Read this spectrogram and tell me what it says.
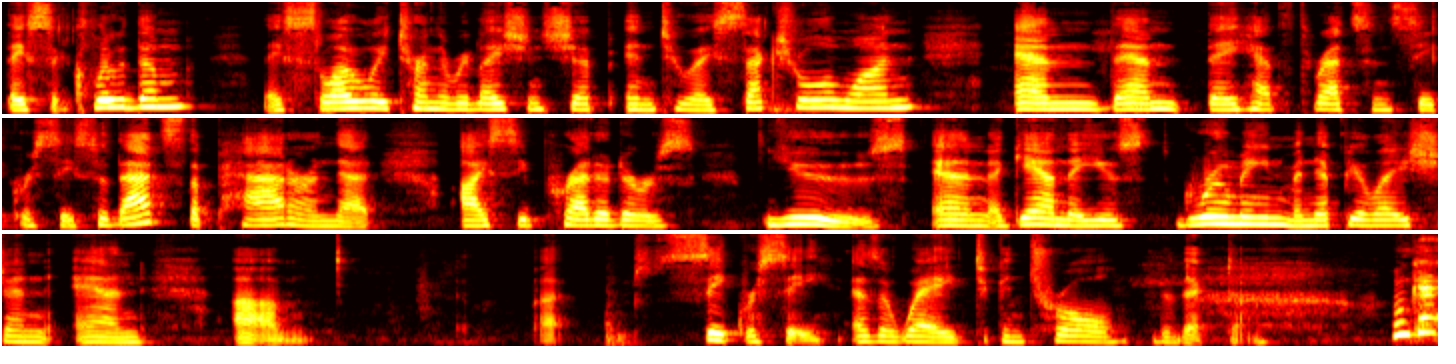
They seclude them. They slowly turn the relationship into a sexual one. And then they have threats and secrecy. So that's the pattern that I see predators use. And again, they use grooming, manipulation, and um, uh, secrecy as a way to control the victim. Okay.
